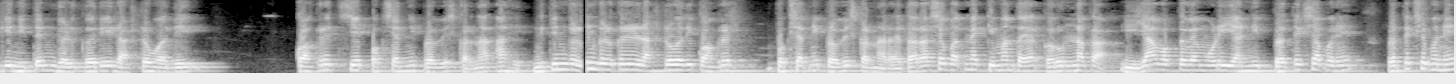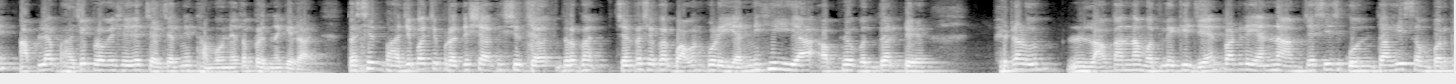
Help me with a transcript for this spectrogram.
की नितीन गडकरी राष्ट्रवादी काँग्रेसचे पक्षांनी प्रवेश करणार आहे. नितीन नितीन गडकरी राष्ट्रवादी काँग्रेस पक्षांनी प्रवेश करणार आहे. तर अशा बातम्या किमान तयार करू नका. या वक्तव्यामुळे यांनी प्रत्यक्षपणे प्रत्यक्षपणे आपल्या भाजप प्रवेशाच्या चर्चांनी थांबवण्याचा प्रयत्न केला आहे. तसेच भाजपाचे प्रदेशाध्यक्ष चंद्रशेखर बावनकुळे यांनीही या अफवेबद्दल फेटाळून लावताना म्हटले की जयंत पाटील यांना आमच्याशी कोणताही संपर्क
